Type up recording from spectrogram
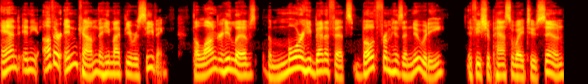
and any other income that he might be receiving. The longer he lives, the more he benefits both from his annuity, if he should pass away too soon.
